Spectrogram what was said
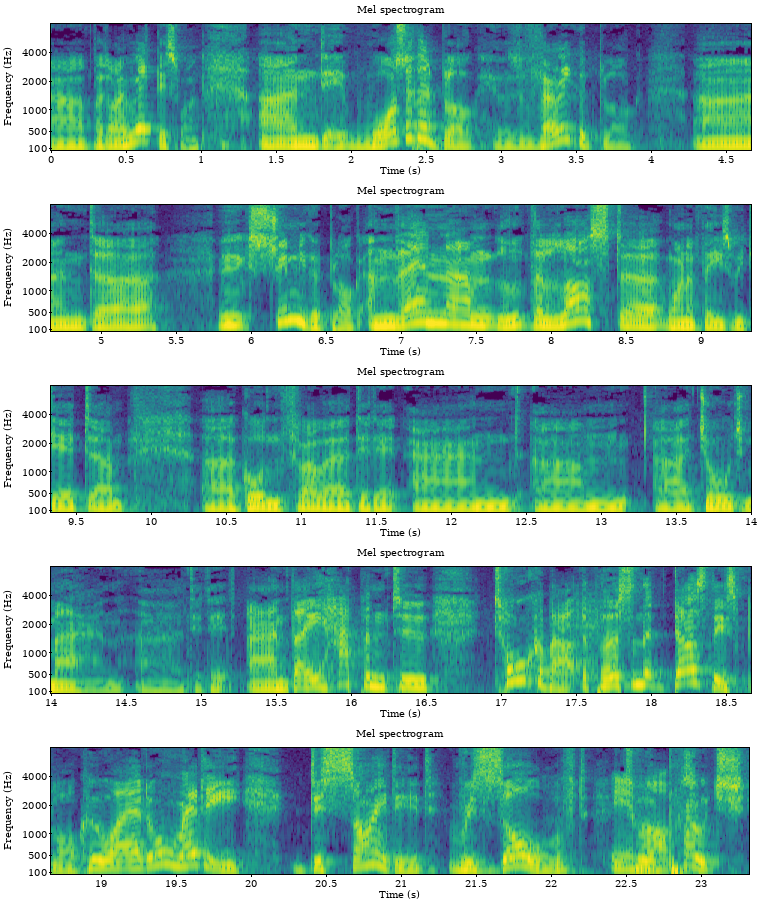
Uh, but I read this one, and it was a good blog. It was a very good blog, and uh, an extremely good blog. And then um, the last uh, one of these we did, um, uh, Gordon Thrower did it, and um, uh, George Mann uh, did it, and they happened to talk about the person that does this blog, who I had already decided, resolved Earmarked. to approach,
